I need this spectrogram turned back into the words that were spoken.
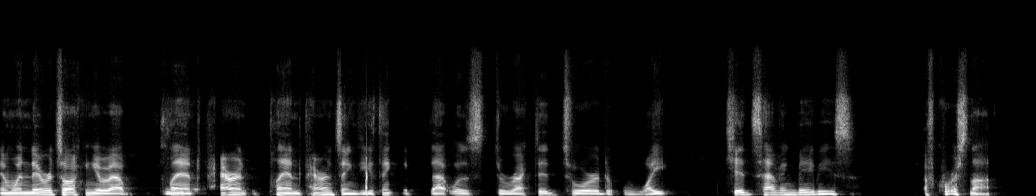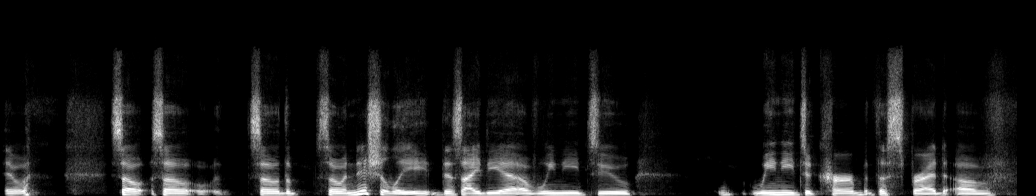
And when they were talking about planned parent planned parenting, do you think that that was directed toward white kids having babies? Of course not. It, so so so the so initially this idea of we need to we need to curb the spread of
